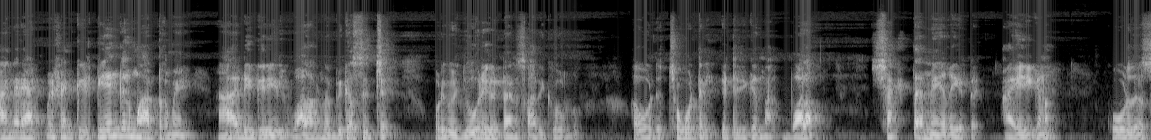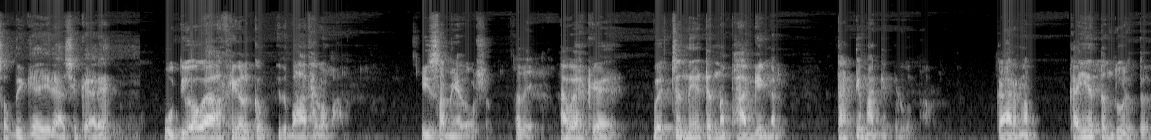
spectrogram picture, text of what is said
അങ്ങനെ അഡ്മിഷൻ കിട്ടിയെങ്കിൽ മാത്രമേ ആ ഡിഗ്രിയിൽ വളർന്ന് വികസിച്ച് ഒടുവിൽ ജോലി കിട്ടാൻ സാധിക്കുകയുള്ളൂ. അതുകൊണ്ട് ചുവട്ടിൽ ഇട്ടിരിക്കുന്ന വളം ശക്തമേറിയിട്ട് ആയിരിക്കണം. കൂടുതൽ ശ്രദ്ധിക്കുക ഈ രാശിക്കാരെ. ഉദ്യോഗാർത്ഥികൾക്കും ഇത് ബാധകമാണ്. ഈ സമയദോഷം. അതെ. അവർക്ക് വെച്ച് നീട്ടുന്ന ഭാഗ്യങ്ങൾ തട്ടിമാറ്റപ്പെടുന്നതാണ്. കാരണം കയ്യെത്തും ദൂരത്ത്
